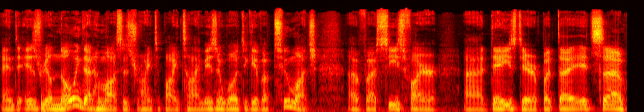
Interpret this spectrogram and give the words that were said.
And Israel, knowing that Hamas is trying to buy time, isn't willing to give up too much of uh, ceasefire uh, days there. But uh, it's. Uh,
